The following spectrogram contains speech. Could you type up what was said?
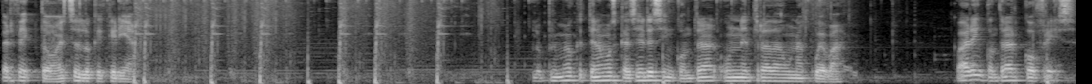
Perfecto, esto es lo que quería. Lo primero que tenemos que hacer es encontrar una entrada a una cueva. Para encontrar cofres.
